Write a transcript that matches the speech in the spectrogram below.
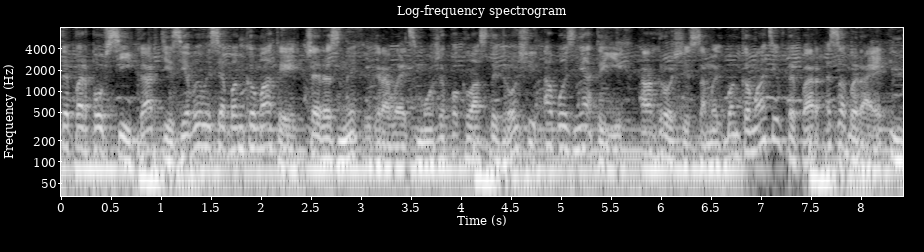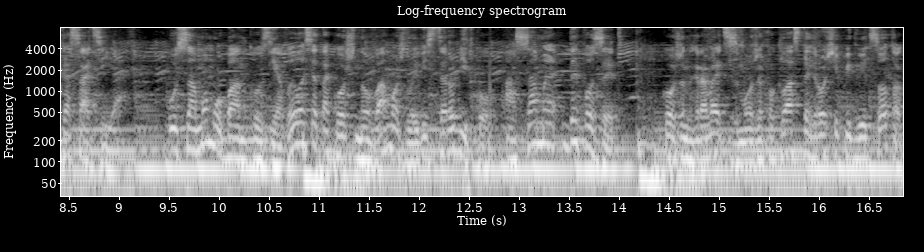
Тепер по всій карті з'явилися банкомати. Через них гравець може покласти гроші або зняти їх, а гроші з самих банкоматів тепер забирає інкасація. У самому банку з'явилася також нова можливість заробітку, а саме депозит. Кожен гравець зможе покласти гроші під відсоток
